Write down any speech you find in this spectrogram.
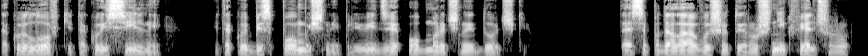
такой ловкий, такой сильный и такой беспомощный при виде обморочной дочки. Тася подала вышитый рушник фельдшеру,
